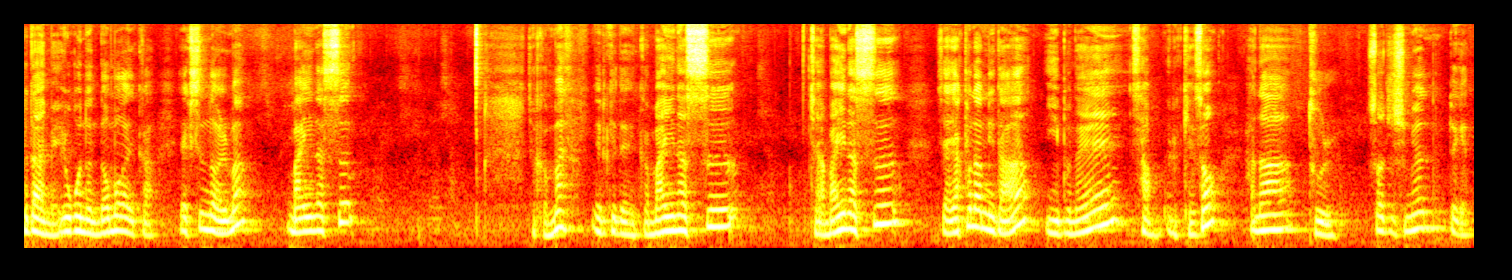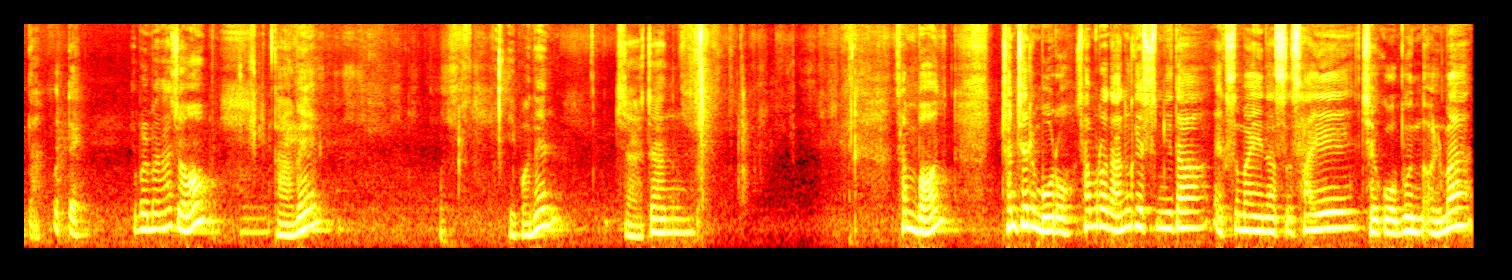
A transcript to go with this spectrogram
그 다음에 요거는 넘어가니까 x는 얼마? 마이너스 잠깐만 이렇게 되니까 마이너스 자 마이너스 자 약분합니다 2분의 3 이렇게 해서 하나 둘 써주시면 되겠다 어때? 해볼만 하죠? 다음에 이번엔 짜잔 3번 전체를 뭐로 3으로 나누겠습니다. x-4의 제곱은 얼마?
